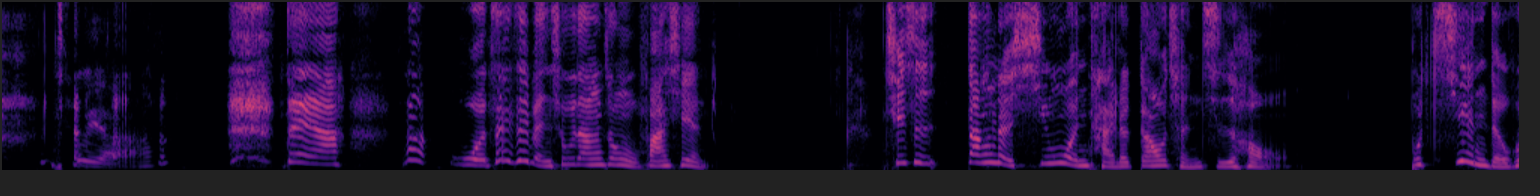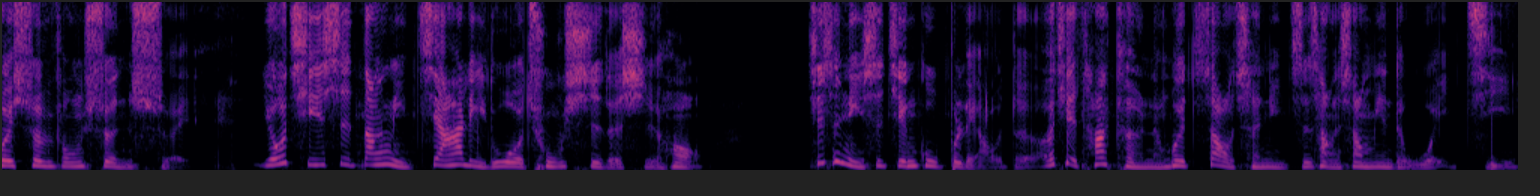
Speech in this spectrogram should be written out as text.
对呀，对啊，那我在这本书当中，我发现，其实当了新闻台的高层之后，不见得会顺风顺水，尤其是当你家里如果出事的时候，其实你是兼顾不了的，而且它可能会造成你职场上面的危机。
